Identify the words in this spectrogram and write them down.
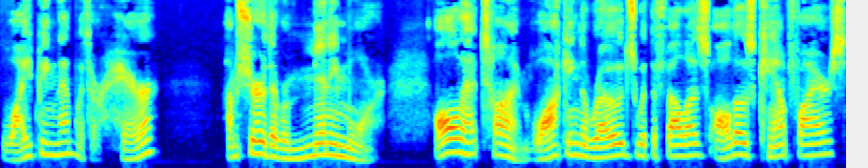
wiping them with her hair. I'm sure there were many more. All that time, walking the roads with the fellows, all those campfires,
